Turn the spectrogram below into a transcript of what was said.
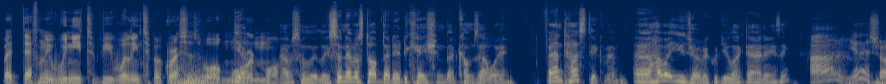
but definitely we need to be willing to progress as well more Yeah, and more. Absolutely. So never stop that education that comes that way. Fantastic, man. Uh, how about you, Jovic? Would you like to add anything? Uh, yeah, sure.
